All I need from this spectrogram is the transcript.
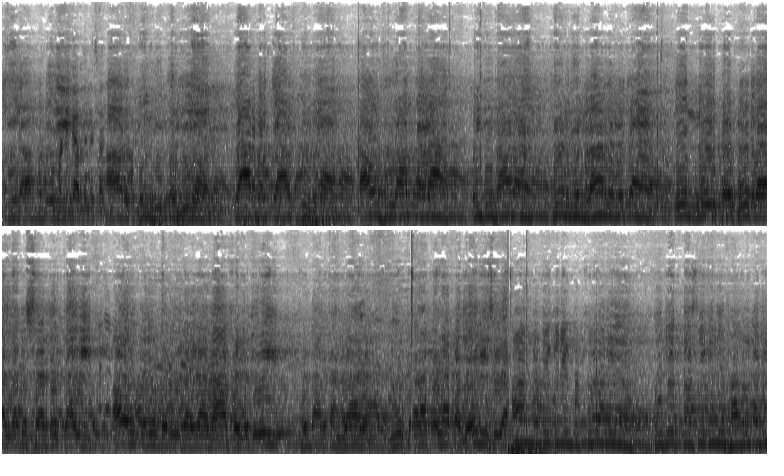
ਖੇੜਾ ਮੁੰਡੇ ਫਤਿਹ ਕਰ ਦਿੰਦੇ ਸਾਂਝੀ। ਔਰ ਖੇਡ ਦੀ ਧਰਤੀ ਹੈ ਤਿਆਰ ਬਰ ਤਿਆਰ ਘੂਰਿਆ ਆਓ ਹੂਰਾ ਤਗੜਾ ਪੈਂਦੀ ਬਾਲ ਹੈ ਖੇਡ ਦੇ ਮੈਦਾਨ ਦੇ ਵਿੱਚ ਹੈ ਤੇ ਨੂਰ ਪਰ ਪੇਟ ਵਾਲਾ ਲੈਗ ਸਾਈਡ ਦੇ ਟਰਾਈ ਔਰ ਕਦੇ ਵੱਡੀ ਕਰ ਗਿਆ ਵਾਹ ਫੀਲਡਰ ਜੀ ਤੁਹਾਡਾ ਧੰਨਵਾਦ। ਨੂਰਪੁਰਾ ਪਹਿਲਾਂ ਭੱਜਿਆ ਹੀ ਨਹੀਂ ਸੀਗਾ। ਆ ਮੁੰਡੇ ਕਹਿੰਦੇ ਮੁਕਤਸਰ ਵਾਲੇ ਆ? ਦੂਜੇ ਪਾਸੇ ਕਹਿੰਦੇ ਫਾਜ਼ਿਲਕਾ ਦੀ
